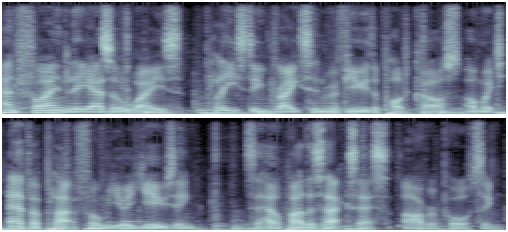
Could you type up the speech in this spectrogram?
And finally, as always, please do rate and review the podcast on whichever platform you are using to help others access our reporting.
